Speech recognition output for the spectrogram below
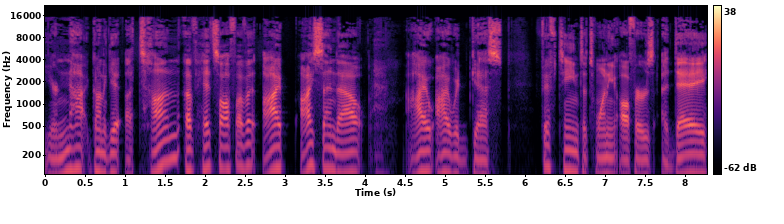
you're not going to get a ton of hits off of it. I I send out I I would guess 15 to 20 offers a day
